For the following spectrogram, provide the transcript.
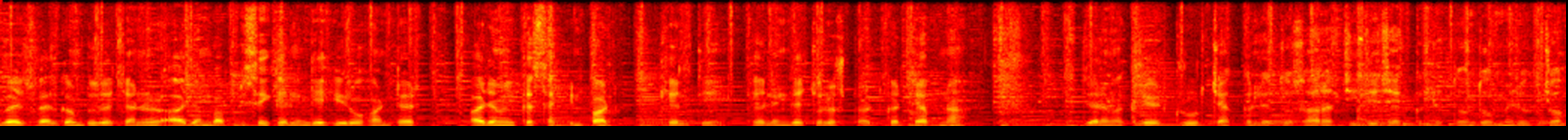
guys welcome to the channel आज हम वापस से खेलेंगे हीरो हंटर आज हम इसका सेकंड पार्ट खेलते खेलेंगे। चलो स्टार्ट करते हैं अपना। जरा मैं क्रेड क्रूट चेक कर लेता हूँ सारा चीज़ें चेक कर लेता हूँ। दो मिनट हम्म,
